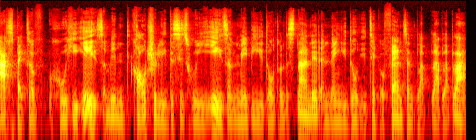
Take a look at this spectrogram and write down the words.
aspect of who he is. I mean, culturally, this is who he is, and maybe you don't understand it, and then you don't you take offense and blah blah blah blah.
